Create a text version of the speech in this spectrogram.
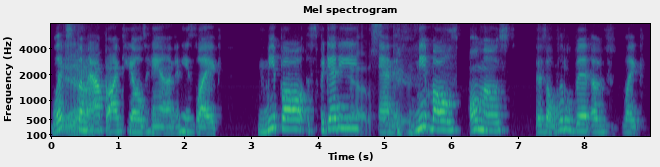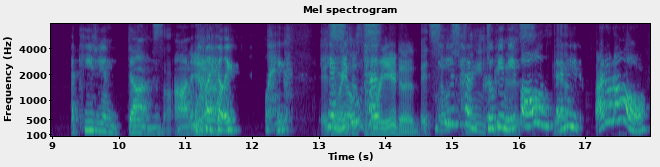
licks Yeah. the map on Kale's hand, and he's like, meatball, spaghetti, Yeah, so and weird. meatballs almost. There's a little bit of like Akesian dung Something. on it, Yeah. like like like It's Yeah, he so, this just before had- you did. it's so he's strange had poopy because- meatballs, and yeah. he I don't know.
